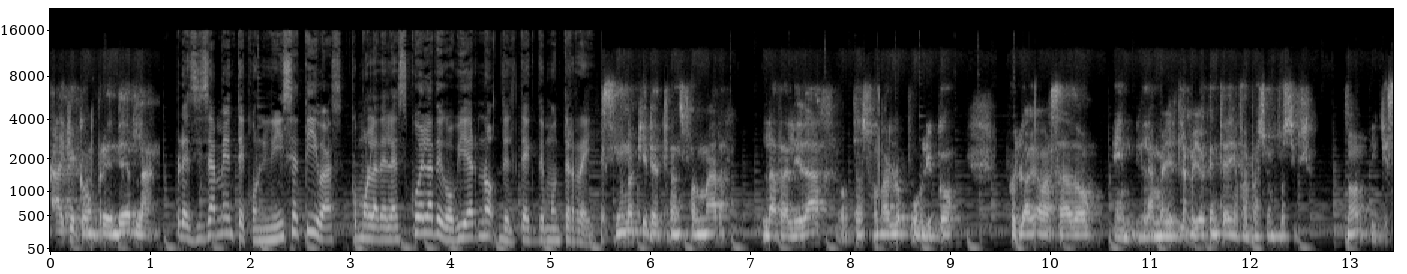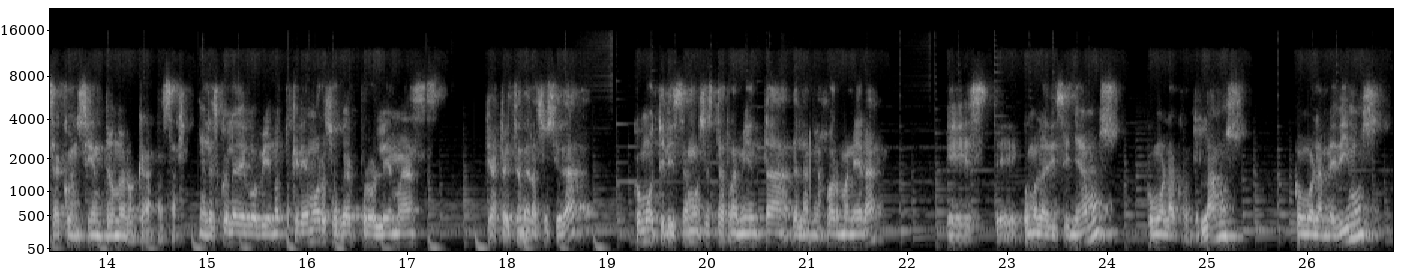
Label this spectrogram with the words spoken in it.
hay que comprenderla. Precisamente con iniciativas como la de la Escuela de Gobierno del TEC de Monterrey. Si uno quiere transformar la realidad o transformar lo público, pues lo haga basado en la, may la mayor cantidad de información posible. ¿No? y que sea consciente uno de lo que va a pasar. En la escuela de gobierno queremos resolver problemas que afecten a la sociedad, cómo utilizamos esta herramienta de la mejor manera, este, cómo la diseñamos, cómo la controlamos, cómo la medimos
